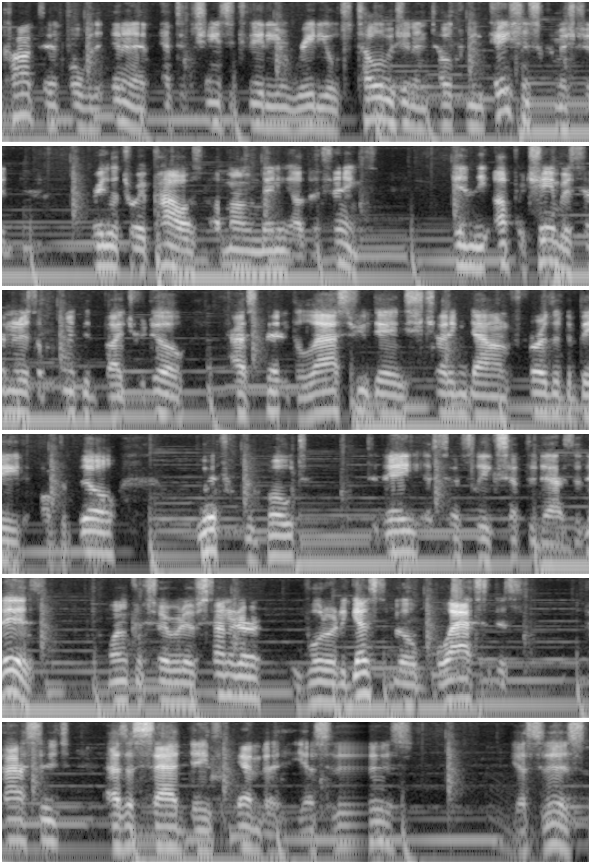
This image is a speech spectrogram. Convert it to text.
content over the internet and to change the Canadian Radio Television and Telecommunications Commission regulatory powers, among many other things. In the upper chamber, senators appointed by Trudeau have spent the last few days shutting down further debate of the bill, with the vote today essentially accepted as it is. One conservative senator who voted against the bill blasted this passage as a sad day for Canada. Yes, it is. Yes, it is.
